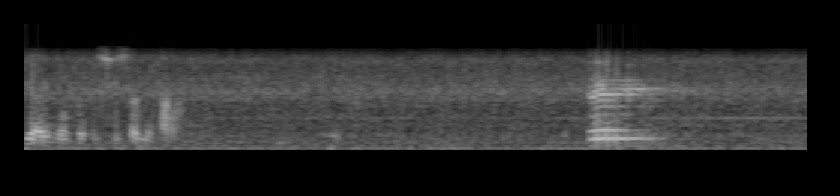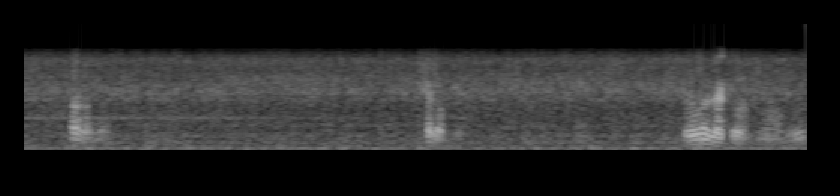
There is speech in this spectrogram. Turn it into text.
CI 버핏 수의사한테 다. 를, 하나만. 새롭게. 그런 걸 갖고 왔고.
